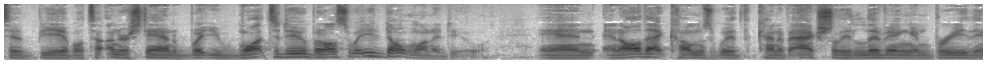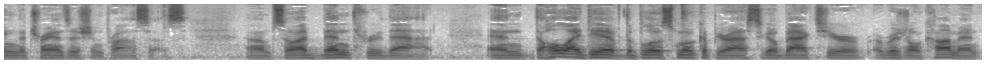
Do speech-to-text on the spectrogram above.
to be able to understand what you want to do, but also what you don't want to do. And, and all that comes with kind of actually living and breathing the transition process. Um, so I've been through that. And the whole idea of the blow smoke up your ass, to go back to your original comment,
